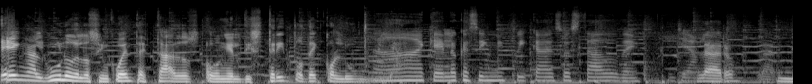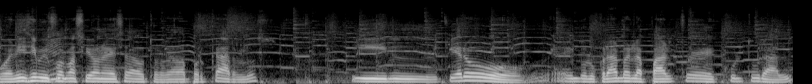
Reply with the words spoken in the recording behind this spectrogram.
en alguno de los 50 estados o en el Distrito de Columbia. Ah, ¿qué es lo que significa eso estado de? Ya. Claro. Buenísima información esa otorgada por Carlos. Y quiero involucrarme en la parte cultural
